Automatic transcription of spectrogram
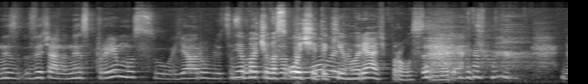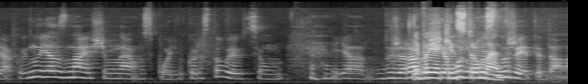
не звичайно не з примусу. Я роблю це Я бачу, у вас очі такі горять, просто горять. Дякую. Ну я знаю, що мене Господь використовує в цьому. І я дуже рада, що я можу послужити, да,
